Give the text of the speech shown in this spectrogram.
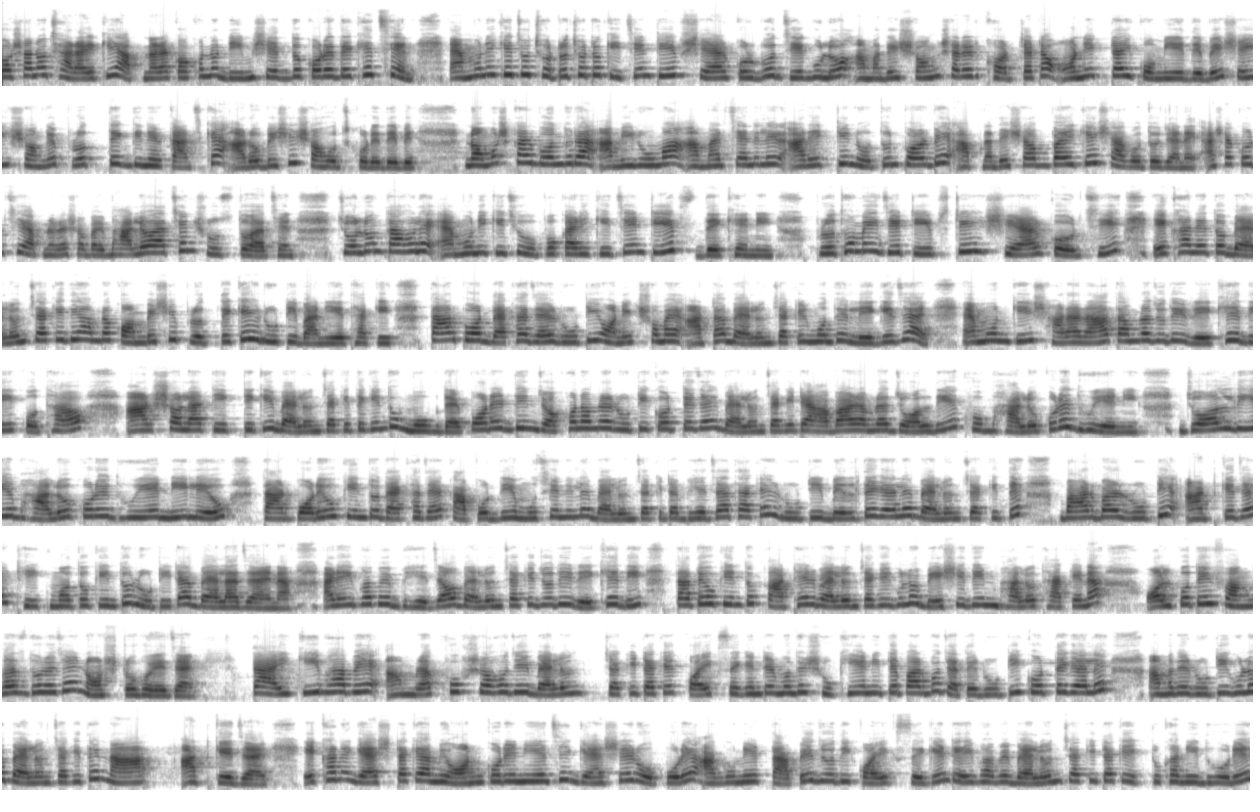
বসানো ছাড়াই কি আপনারা কখনো ডিম সেদ্ধ করে দেখেছেন? এমনই কিছু ছোট ছোট কিচেন টিপস শেয়ার করব যেগুলো আমাদের সংসারের খরচাটা অনেকটাই কমিয়ে দেবে, সেই সঙ্গে প্রত্যেক দিনের কাজকে আরও বেশি সহজ করে দেবে। নমস্কার বন্ধুরা, আমি রুমা। আমার চ্যানেলের আরেকটি নতুন পর্বে আপনাদের সবাইকে স্বাগত জানাই। আশা করছি আপনারা সবাই ভালো আছেন, সুস্থ আছেন। চলুন তাহলে এমনই কিছু উপকারী কিচেন টিপস দেখে নিই। প্রথমেই যে টিপসটি শেয়ার করছি, এখানে তো ব্যালন চাকি দিয়ে আমরা কম বেশি প্রত্যেকেই রুটি বানিয়ে থাকি। তারপর দেখা যায় রুটি অনেক সময় আটা ব্যালন চাকির মধ্যে লেগে যায়। এমনকি সারা রাত আমরা যদি রেখে দিই কোথাও, আরশলা, টিকটিকি ব্যালন চাকিতে কিন্তু মুখ দেয়। পরের দিন যখন আমরা রুটি করতে যাই ব্যালন চাকিটা আবার আমরা জল দিয়ে খুব ভালো করে ধুয়ে নিই। জল দিয়ে ভালো করে ধুয়ে নিলেও তারপরেও কিন্তু দেখা যায় কাপড় দিয়ে মুছে নিলে ব্যালন চাকিটা ভেজা থাকে। রুটি বেলতে গেলে ব্যালন চাকিতে বারবার রুটি আটকে যায়। ঠিক মতো কিন্তু রুটিটা বেলা যায় না। আর এইভাবে ভেজাও ব্যালন চাকি যদি রেখে দিই, তাতেও কিন্তু কাঠের ব্যালন চাকিগুলো বেশি দিন ভালো থাকে না, অল্পতেই ফাঙ্গাস ধরে যায়, নষ্ট হয়ে যায়। তাই কীভাবে আমরা খুব সহজেই ব্যালন চাকিটাকে কয়েক সেকেন্ডের মধ্যে শুকিয়ে নিতে পারব? যাতে রুটি করতে গেলে আমাদের রুটিগুলো ব্যালন চাকিতে না আটকে যায়। এখানে গ্যাসটাকে আমি অন করে নিয়েছি। গ্যাসের ওপরে আগুনের তাপে যদি কয়েক সেকেন্ড এইভাবে ব্যালন চাকিটাকে একটুখানি ধরে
